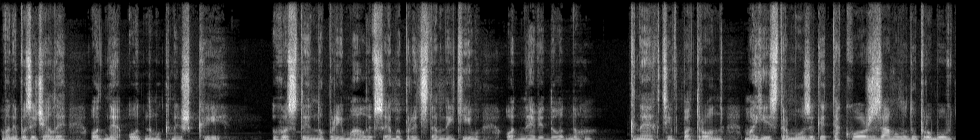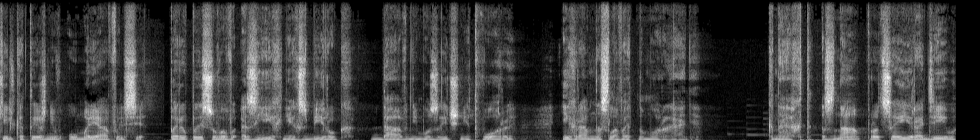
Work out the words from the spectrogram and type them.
Вони позичали одне одному книжки, гостинно приймали в себе представників одне від одного. Кнехтів, патрон, магістр музики також замолоду пробув кілька тижнів у Маріафельсі, переписував з їхніх збірок давні музичні твори і грав на славетному органі. Кнехт знав про це і радів,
